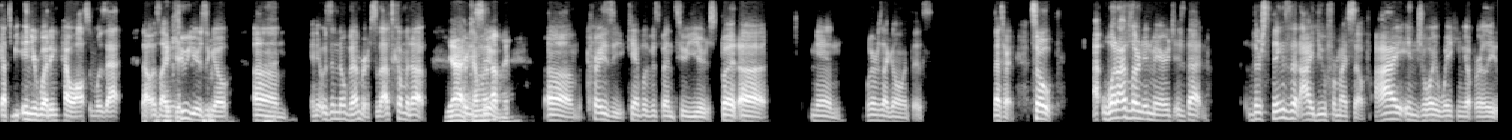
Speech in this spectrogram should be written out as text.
got to be in your wedding how awesome was that? That was like two years ago um, and it was in november so that's coming up yeah coming soon. up man. um crazy can't believe it's been two years but uh man where was i going with this? That's right so what I've learned in marriage is that there's things that I do for myself. I enjoy waking up early.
